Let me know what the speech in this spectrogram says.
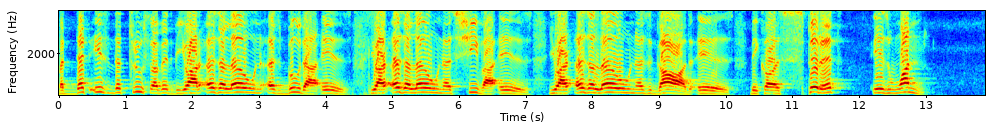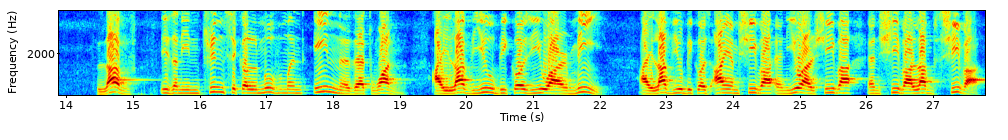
but that is the truth of it. You are as alone as Buddha is. You are as alone as Shiva is. You are as alone as God is. Because spirit is one. Love is an intrinsical movement in that one. I love you because you are me. I love you because I am Shiva and you are Shiva and Shiva loves Shiva.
